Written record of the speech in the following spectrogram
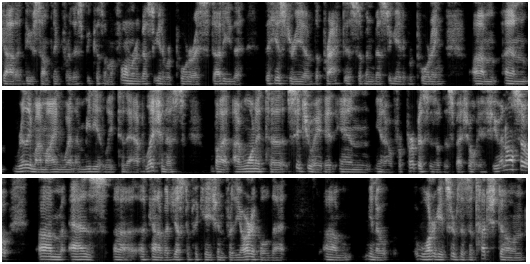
got to do something for this because I'm a former investigative reporter. I study the the history of the practice of investigative reporting, um, and really my mind went immediately to the abolitionists. But I wanted to situate it in, you know, for purposes of the special issue, and also um, as uh, a kind of a justification for the article that um, you know Watergate serves as a touchstone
